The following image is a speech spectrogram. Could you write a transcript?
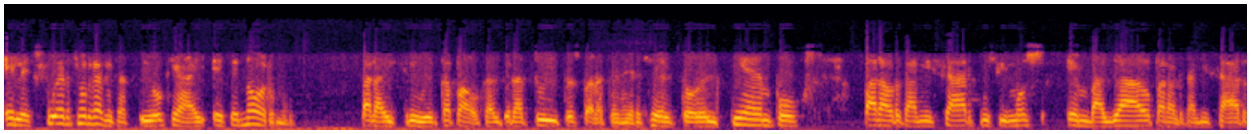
el esfuerzo organizativo que hay es enorme para distribuir tapabocas gratuitos, para tener gel todo el tiempo, para organizar, pusimos envallado para organizar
